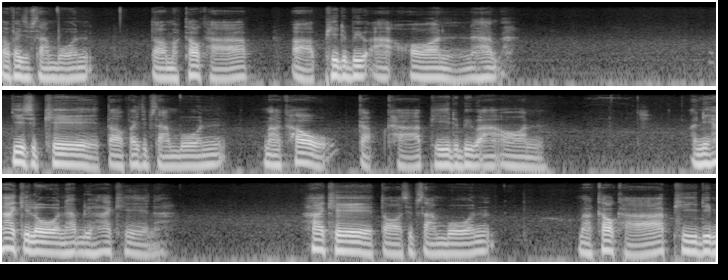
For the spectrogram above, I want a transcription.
ต่อไป13 โวลต์ ต่อมาเข้าขาา PWR on นะครับ 20k ต่อไป13 โวลต์ มาเข้ากับขา PWR on อันนี้ 5 กิโลนะครับ หรือ 5K นะ 5K ต่อ 13 โวลต์ มาเข้าขา PDIM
